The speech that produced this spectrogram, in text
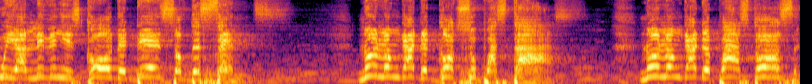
we are living is called the days of the saints. No longer the God superstars. No longer the pastors,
